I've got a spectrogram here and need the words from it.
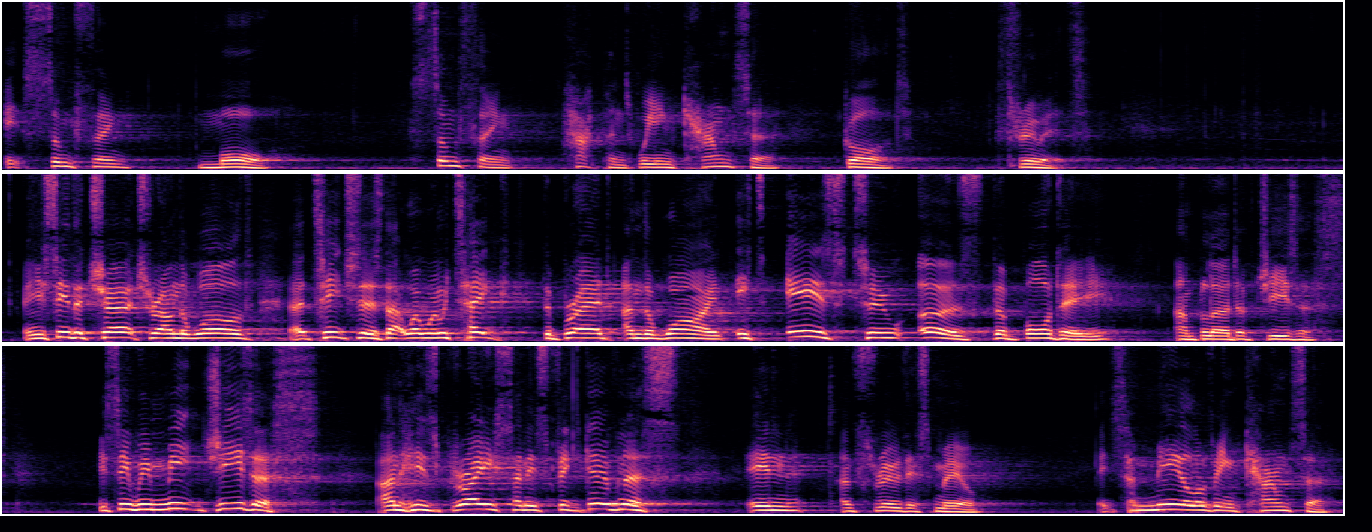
it's something more. Something happens. We encounter God through it. And you see, the church around the world uh, teaches us that when we take the bread and the wine, it is to us the body and blood of Jesus. You see, we meet Jesus and his grace and his forgiveness in and through this meal. It's a meal of encounter.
